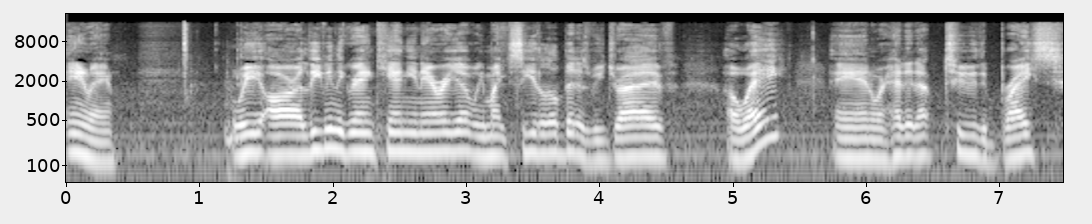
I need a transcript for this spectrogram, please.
Anyway, we are leaving the Grand Canyon area. We might see it a little bit as we drive away. And we're headed up to the Bryce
